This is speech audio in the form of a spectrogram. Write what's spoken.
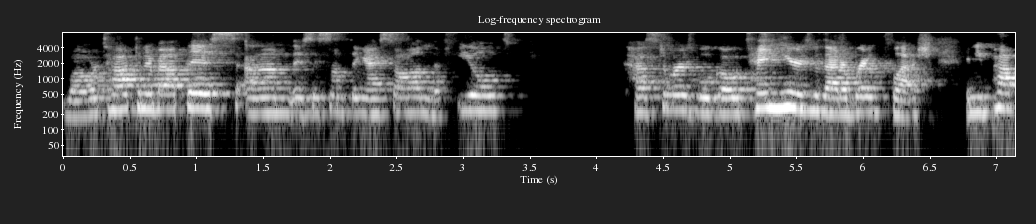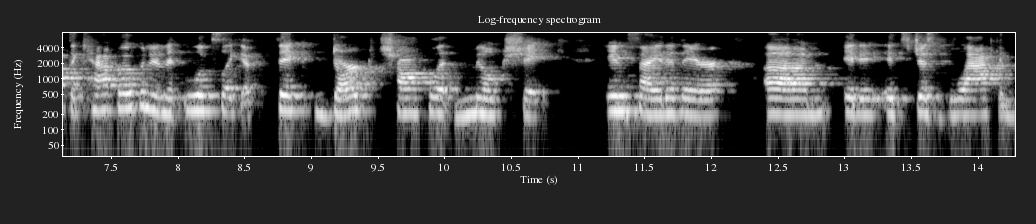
while we're talking about this, um, this is something I saw in the field Customers will go 10 years without a brake flush, and you pop the cap open, and it looks like a thick, dark chocolate milkshake inside of there. Um, it, it's just black and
